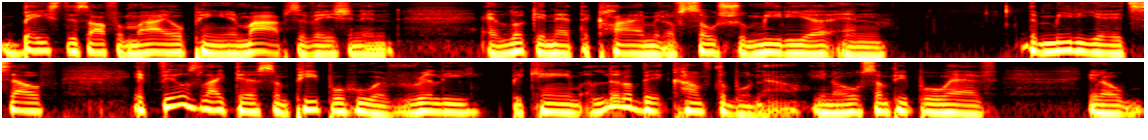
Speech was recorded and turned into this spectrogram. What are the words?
base this off of my opinion, my observation, and and looking at the climate of social media and the media itself, it feels like there's some people who have really became a little bit comfortable now. You know, some people have, you know,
